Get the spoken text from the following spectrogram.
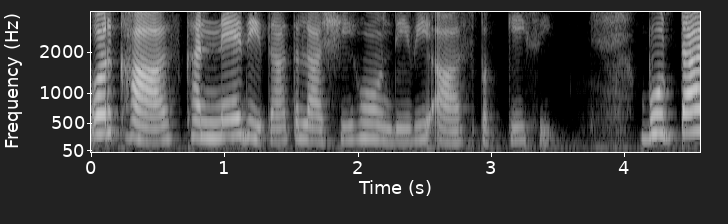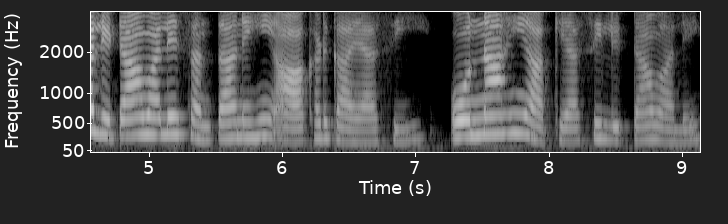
ਔਰ ਖਾਸ ਖੰਨੇ ਦੀ ਤਾਂ ਤਲਾਸ਼ੀ ਹੋਣ ਦੀ ਵੀ ਆਸ ਪੱਕੀ ਸੀ। ਬੂਟਾ ਲਿਟਾਂ ਵਾਲੇ ਸੰਤਾਂ ਨੇ ਹੀ ਆ ਖੜਕਾਇਆ ਸੀ। ਉਹਨਾਂ ਹੀ ਆਖਿਆ ਸੀ ਲਿਟਾਂ ਵਾਲੇ,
